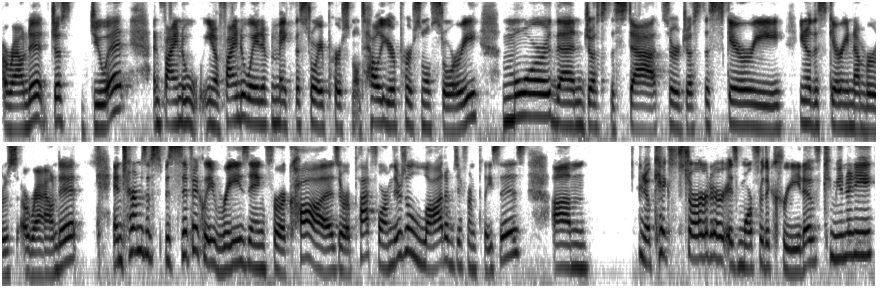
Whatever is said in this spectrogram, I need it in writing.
around it just do it and find a you know find a way to make the story personal. Tell your personal story more than just the stats or just the scary you know the scary numbers around it in terms of specifically raising for a cause or a platform, there's a lot of different places. Um, you know, Kickstarter is more for the creative community.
